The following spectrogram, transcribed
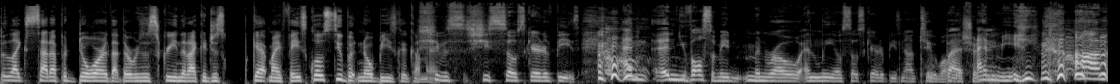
like set up a door that there was a screen that I could just get my face close to, but no bees could come She in. She was she's so scared of bees, and and you've also made Monroe and Leo so scared of bees now too. well, but and me, um,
